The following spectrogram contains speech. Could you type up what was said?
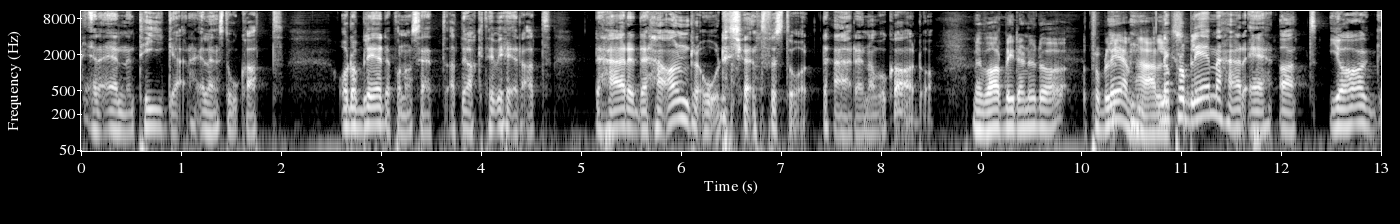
en, en tiger eller en stor katt. Och då blev det på något sätt att det aktiverat. Det här är det här andra ordet jag inte förstår. Det här är en avokado. Men var blir det nu då problem här liksom? problemet här är att jag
